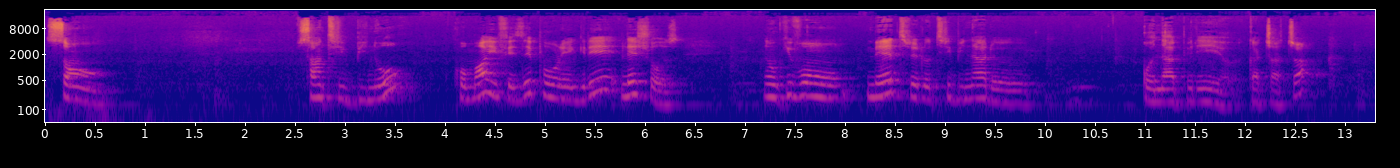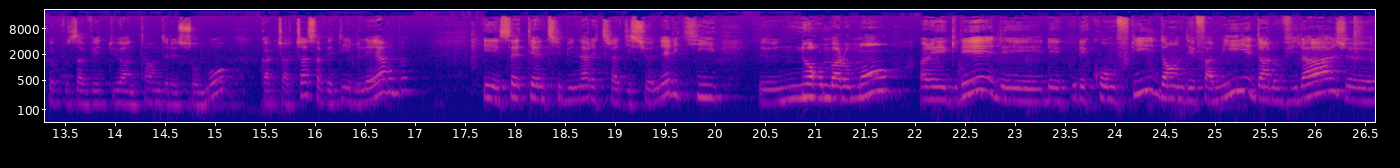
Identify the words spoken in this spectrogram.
sans, sans tribunaux, comment ils faisaient pour régler les choses. Donc ils vont mettre le tribunal euh, qu'on a appelé euh, Kachacha, que vous avez dû entendre ce mot. Kachacha, ça veut dire l'herbe. Et c'était un tribunal traditionnel qui, euh, normalement, réglait les, conflits dans des familles, dans le village, euh,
